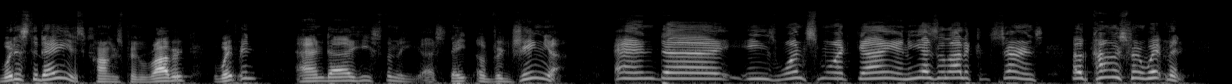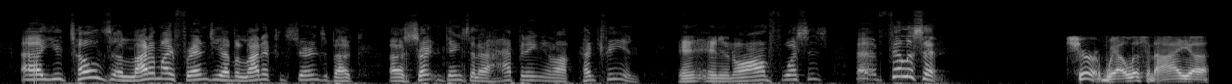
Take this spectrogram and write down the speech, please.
with us today is Congressman Robert Wittman, and uh, he's from the uh, state of Virginia. And uh, he's one smart guy, and he has a lot of concerns. Uh, Congressman Wittman, uh, you told a lot of my friends you have a lot of concerns about uh, certain things that are happening in our country and, and, and in our armed forces. fill us in. Sure. Well, listen, I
